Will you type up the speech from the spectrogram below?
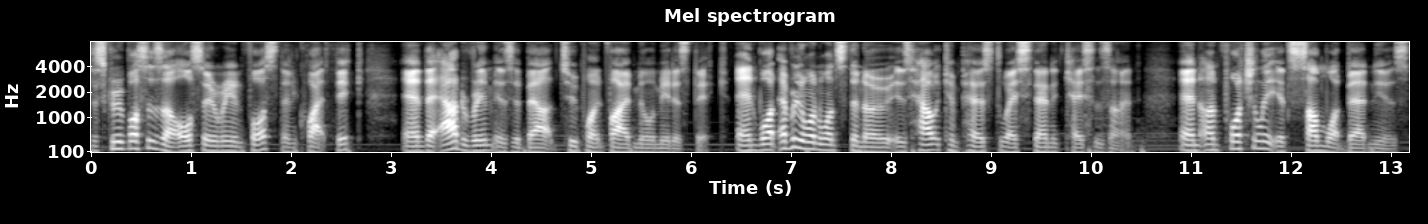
The screw bosses are also reinforced and quite thick, and the outer rim is about 2.5mm thick. And what everyone wants to know is how it compares to a standard case design, and unfortunately it's somewhat bad news.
